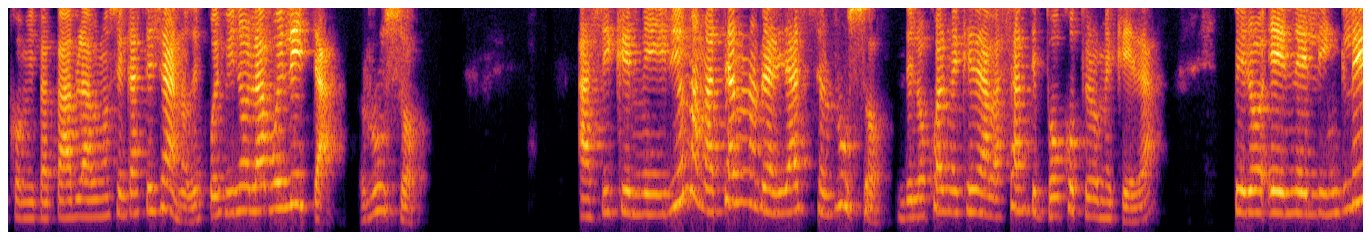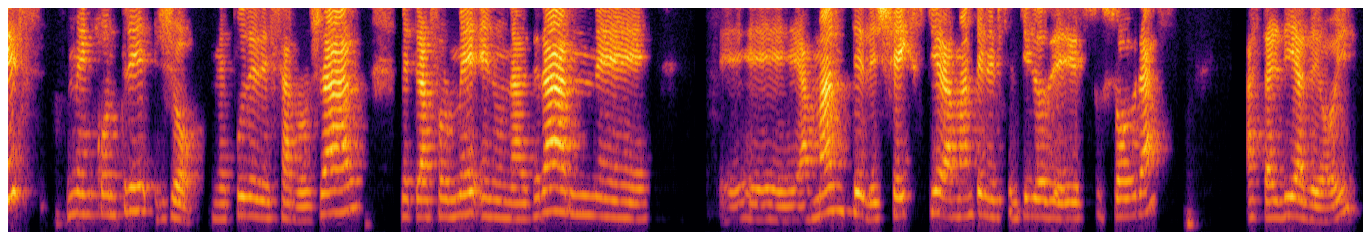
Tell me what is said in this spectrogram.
con mi papá hablábamos en castellano. Después vino la abuelita, ruso. Así que mi idioma materno en realidad es el ruso, de lo cual me queda bastante poco, pero me queda. Pero en el inglés me encontré yo, me pude desarrollar, me transformé en una gran eh, eh, amante de Shakespeare, amante en el sentido de sus obras, hasta el día de hoy.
